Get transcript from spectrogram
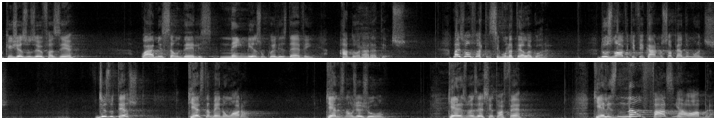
que Jesus veio fazer, qual a missão deles, nem mesmo como eles devem adorar a Deus. Mas vamos para a segunda tela agora. Dos nove que ficaram no sopé do monte. Diz o texto que eles também não oram, que eles não jejuam, que eles não exercitam a fé, que eles não fazem a obra.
